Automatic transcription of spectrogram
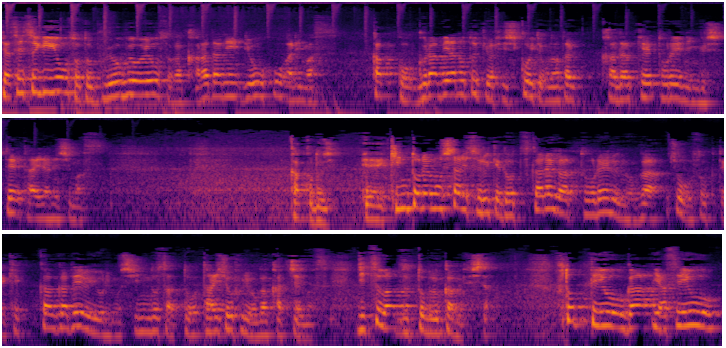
痩せすぎ要素とブヨブヨ要素が体に両方あります。かっこグラビアの時はひしこいてお腹だけトレーニングして平らにします。かっこ閉じ、えー筋トレもしたりするけど疲れが取れるのが超遅くて結果が出るよりもしんどさと体調不良が勝っちゃいます。実はずっと文化部でした。太ってようが痩せよ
